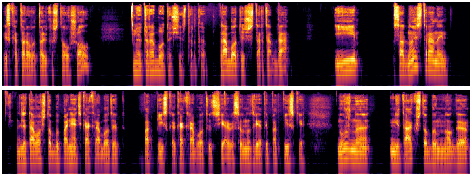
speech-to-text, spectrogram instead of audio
из которого только что ушел. Ну, это работающий стартап. Работающий стартап, да. И, с одной стороны, для того, чтобы понять, как работает подписка, как работают сервисы внутри этой подписки, нужно не так, чтобы много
